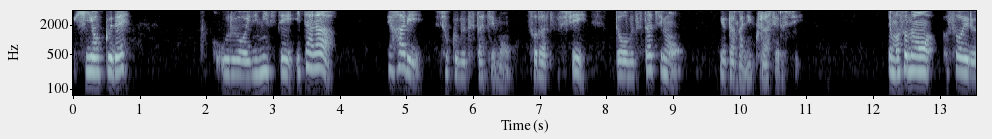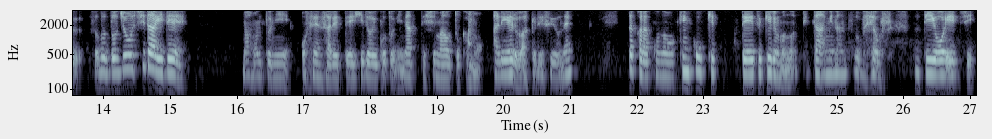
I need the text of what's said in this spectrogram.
肥沃で、潤いに満ちていたら、やはり植物たちも育つし、動物たちも豊かに暮らせるし。でもそのソイル、その土壌次第で、まあ本当に汚染されてひどいことになってしまうとかもあり得るわけですよね。だからこの健康決定づけるもの、Determinants of Health、DOH、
